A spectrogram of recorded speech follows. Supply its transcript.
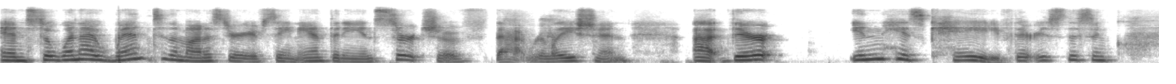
And so when I went to the monastery of St. Anthony in search of that relation, uh, there in his cave, there is this incredible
